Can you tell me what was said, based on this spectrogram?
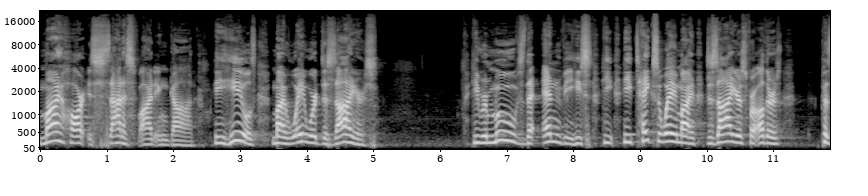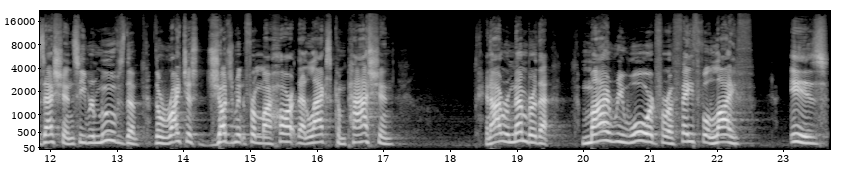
my heart is satisfied in God. He heals my wayward desires. He removes the envy. He, he, he takes away my desires for others possessions. He removes the, the righteous judgment from my heart that lacks compassion. And I remember that my reward for a faithful life is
